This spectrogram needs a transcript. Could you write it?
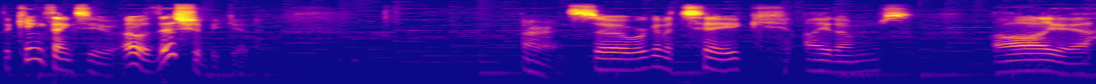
The king thanks you. Oh, this should be good. Alright, so we're gonna take items. Oh yeah.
